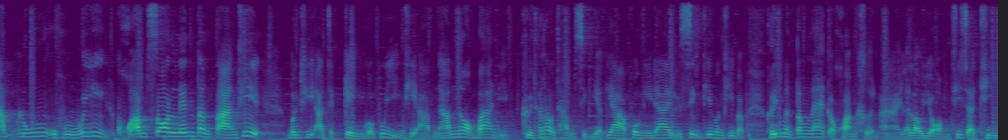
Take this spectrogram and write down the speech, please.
ลับรู้โอ้โหความซ่อนเลนต์ต่างๆ ที่บางทีอาจจะเก่งกว่าผู้หญิงที่อาบน้ำนอกบ้านอีก คือถ้าเราทำสิ่งยากๆพวกนี้ได้ หรือสิ่งที่บางทีแบบเฮ้ยมันต้องแลกกับความเขินอาย แล้วเรายอมที่จะทิ้ง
